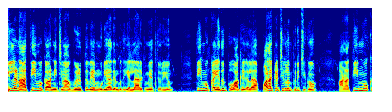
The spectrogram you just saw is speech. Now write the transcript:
இல்லைனா திமுக நிச்சயமாக வீழ்த்தவே முடியாது என்பது எல்லாருக்குமே தெரியும். திமுக எதிர்ப்பு வாக்குகளை பல கட்சிகளும் பிரிச்சுக்கும். ஆனால் திமுக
